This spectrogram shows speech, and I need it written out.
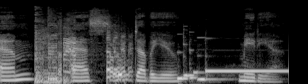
MSW Media.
